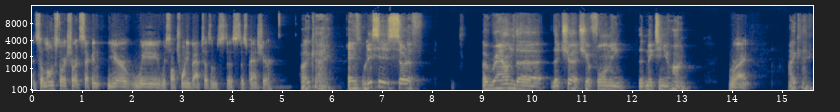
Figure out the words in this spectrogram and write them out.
and so long story short, second year we we saw 20 baptisms this this past year. Okay. And this is sort of around the the church you're forming that meets in your home. Right. Okay.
